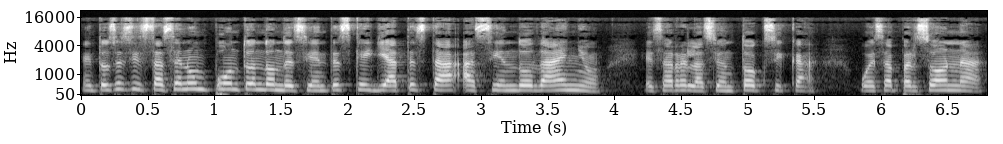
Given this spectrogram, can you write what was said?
Entonces, si estás en un punto en donde sientes que ya te está haciendo daño esa relación tóxica o esa persona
